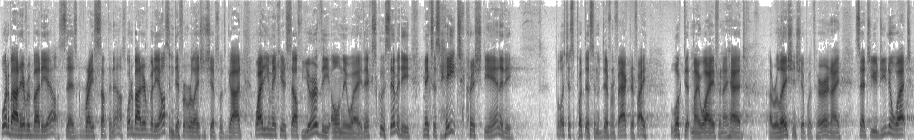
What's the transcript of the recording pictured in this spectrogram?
What about everybody else that has embraced something else? What about everybody else in different relationships with God? Why do you make yourself you're the only way? The exclusivity makes us hate Christianity. But let's just put this in a different factor. If I looked at my wife and I had a relationship with her and I said to you, Do you know what?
